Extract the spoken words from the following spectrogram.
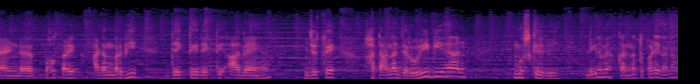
एंड बहुत सारे आडंबर भी देखते देखते आ गए हैं। जिससे हटाना ज़रूरी भी है एंड मुश्किल भी। लेकिन हमें करना तो पड़ेगा ना।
